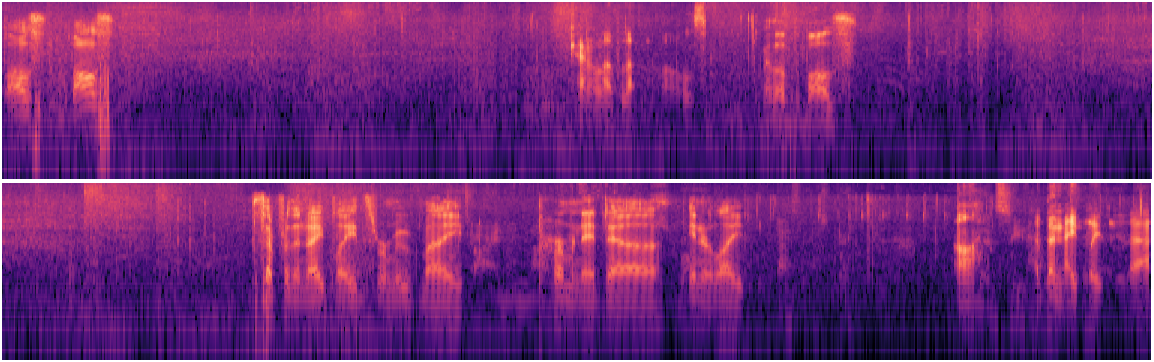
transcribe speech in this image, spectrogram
balls, balls. Kinda level up the balls. I love the balls. Except for the night blades, removed my permanent uh, inner light. Oh, how'd the Nightblade do that?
